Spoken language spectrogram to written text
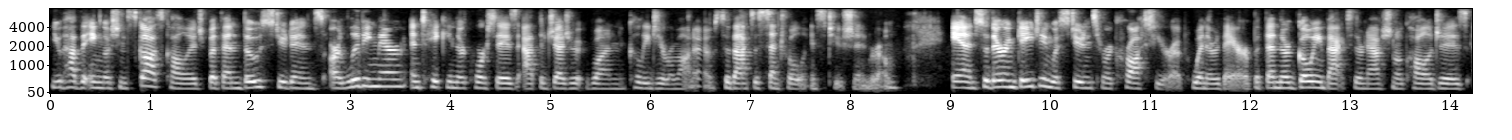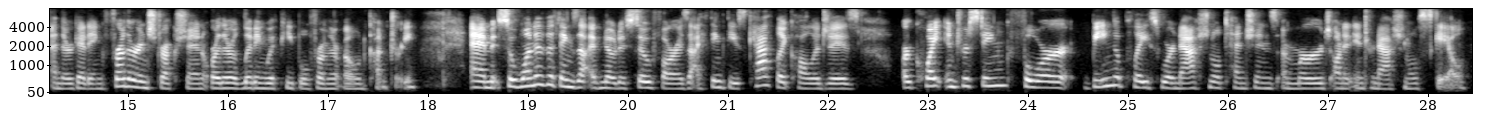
you have the English and Scots College, but then those students are living there and taking their courses at the Jesuit run Collegio Romano. So, that's a central institution in Rome. And so they're engaging with students from across Europe when they're there, but then they're going back to their national colleges and they're getting further instruction or they're living with people from their own country. And so, one of the things that I've noticed so far is that I think these Catholic colleges are quite interesting for being a place where national tensions emerge on an international scale.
